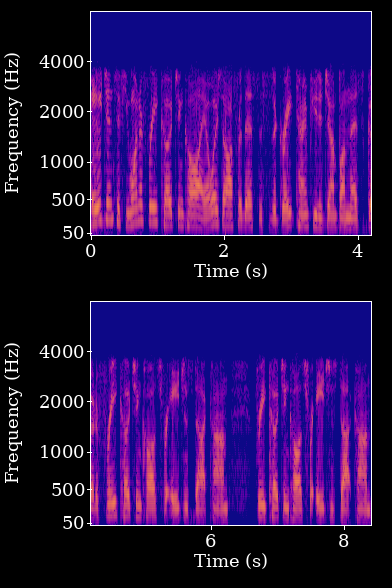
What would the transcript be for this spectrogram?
Agents, if you want a free coaching call, I always offer this. This is a great time for you to jump on this. Go to freecoachingcallsforagents.com, freecoachingcallsforagents.com.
